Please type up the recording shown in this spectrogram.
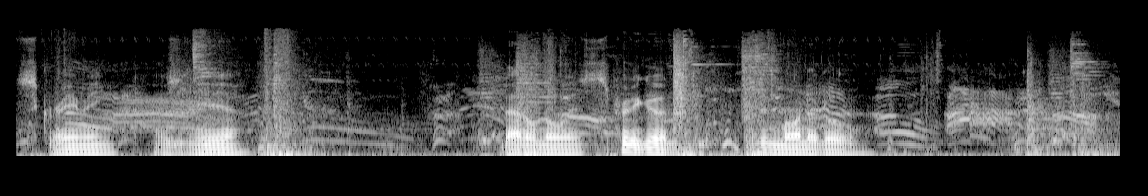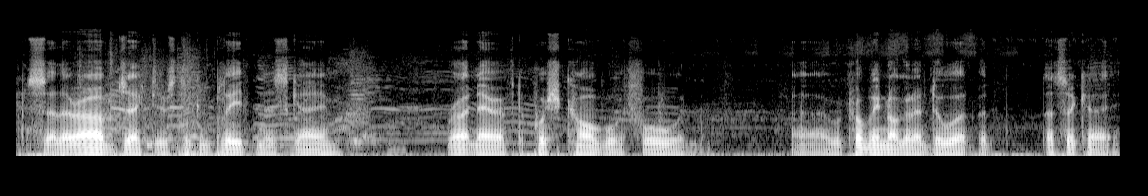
screaming, as you can hear. Battle noise. It's pretty good. I didn't mind at all. So there are objectives to complete in this game. Right now we have to push convoy forward. Uh, we're probably not going to do it, but that's okay.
